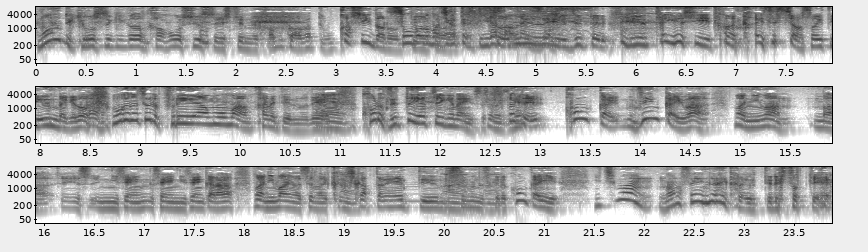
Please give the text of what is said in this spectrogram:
と。なんで業績が下方修正してるのに株価上がってもおかしいだろう相場が間違ってるって言い出すわけですね。絶対絶対言うし、多分解説者もそう言って言うんだけど、僕はちょっとプレイヤーもまあ兼ねてるので、これは絶対やっちゃいけないんですよ。だって今回、前回はまあ2万まあ、2000、1000、2000から、まあ、2万4000まで苦しかったねっていうの進むんですけど、今回、1万7000円ぐらいから売ってる人って、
